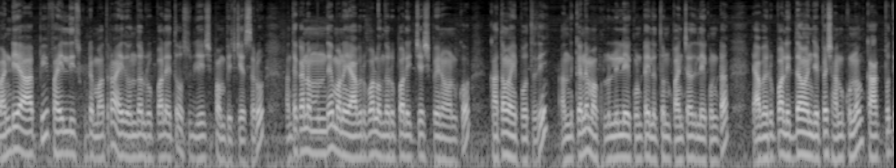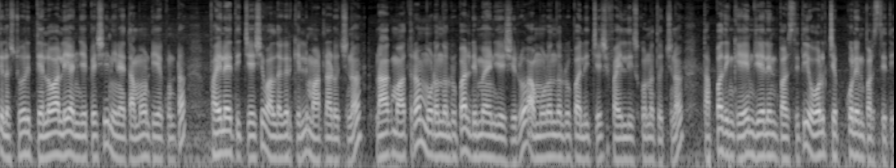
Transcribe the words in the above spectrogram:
బండి ఆపి ఫైల్ తీసుకుంటే మాత్రం ఐదు వందల రూపాయలు అయితే వసూలు చేసి పంపించేస్తారు అంతకన్నా ముందే మనం యాభై రూపాయలు వంద రూపాయలు ఇచ్చేసి పోయినాం అనుకో కథం అయిపోతుంది. అందుకనే మాకు లొల్లి లేకుండా ఇళ్ళతో పంచాది లేకుండా యాభై రూపాయలు ఇద్దామని చెప్పేసి అనుకున్నాం. కాకపోతే ఇలా స్టోరీ తెలవాలి అని చెప్పేసి నేనైతే అమౌంట్ ఇవ్వకుండా ఫైల్ అయితే ఇచ్చేసి వాళ్ళ దగ్గరికి వెళ్ళి మాట్లాడొచ్చిన. నాకు మాత్రం మూడు వందల రూపాయలు డిమాండ్ చేసిర్రు. ఆ మూడు వందల రూపాయలు ఇచ్చేసి ఫైల్ తీసుకున్నది వచ్చిన తప్పదు ఇంకేం చేయలేని పరిస్థితి ఎవరికి చెప్పుకోలేని పరిస్థితి.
